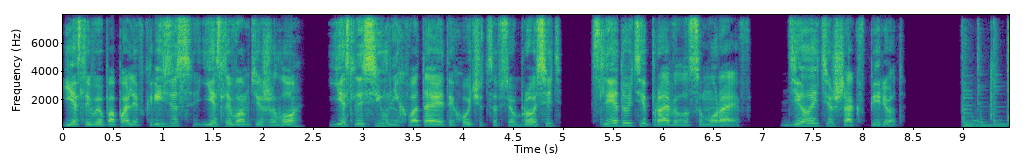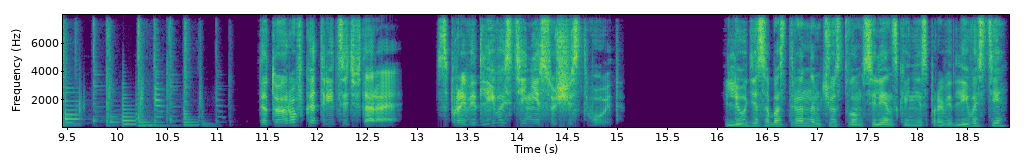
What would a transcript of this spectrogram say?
Если вы попали в кризис, если вам тяжело, если сил не хватает и хочется все бросить, следуйте правилу самураев. Делайте шаг вперед. Татуировка 32. Справедливости не существует. Люди с обостренным чувством вселенской несправедливости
